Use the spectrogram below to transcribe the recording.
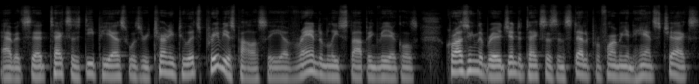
Abbott said Texas DPS was returning to its previous policy of randomly stopping vehicles crossing the bridge into Texas instead of performing enhanced checks.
